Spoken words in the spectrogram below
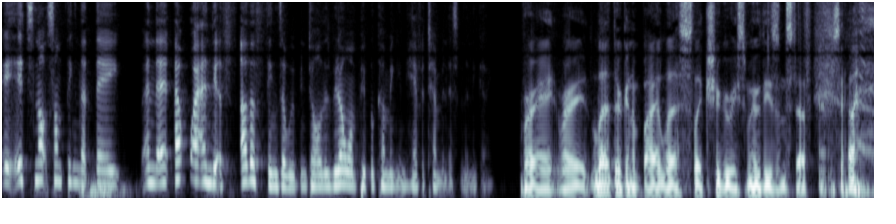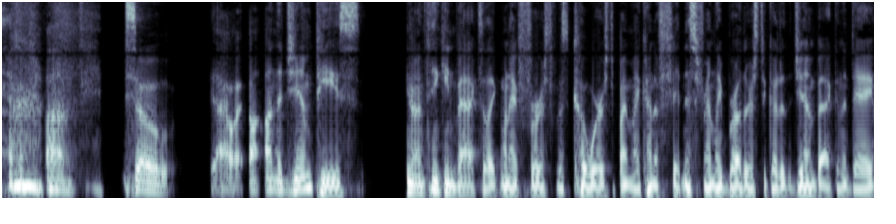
it's not something that they and then, uh, and the other things that we've been told is we don't want people coming in here for ten minutes and then going. right, right. Let they're going to buy less like sugary smoothies and stuff. um, so uh, on the gym piece, you know, I'm thinking back to like when I first was coerced by my kind of fitness friendly brothers to go to the gym back in the day.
